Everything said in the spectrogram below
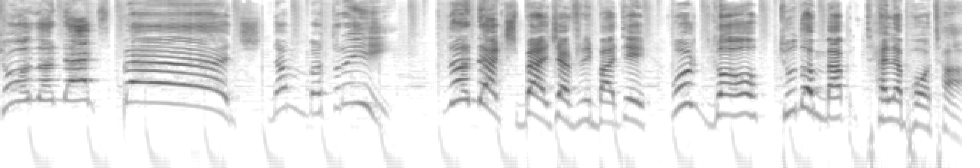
To the next badge, number three. The next badge, everybody, will go to the map teleporter.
